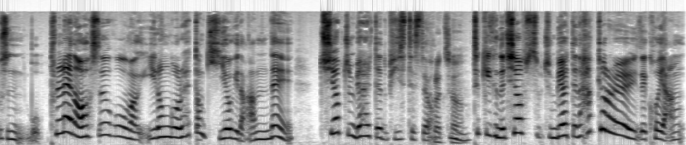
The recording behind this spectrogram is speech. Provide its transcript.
무슨 뭐 플래너 쓰고 막 이런 걸 했던 기억이 나는데 취업 준비할 때도 비슷했어요. 그렇죠. 음. 특히 근데 취업 준비할 때는 학교를 이제 거의 안,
